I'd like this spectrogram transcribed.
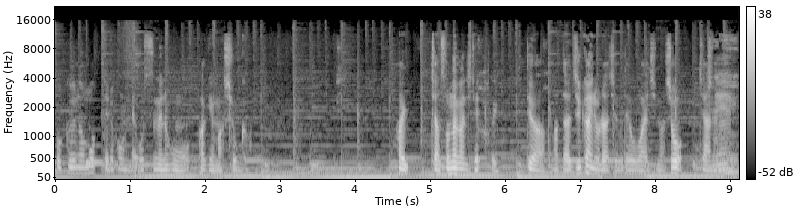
僕の持ってる本でおすすめの本をあげましょうか。はい、じゃあそんな感じで。はい。ではまた次回のラジオでお会いしましょう。じゃあね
